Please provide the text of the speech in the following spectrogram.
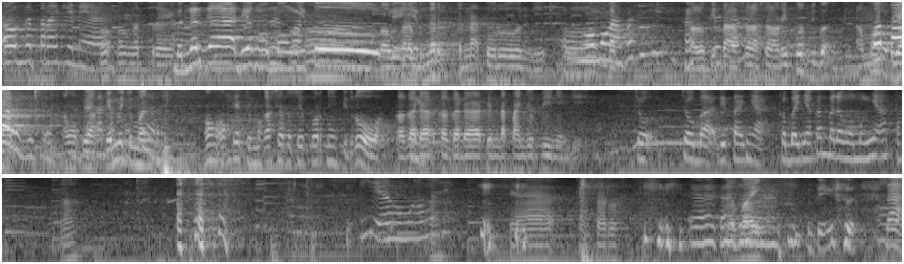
oh nge-trackin ya? oh, oh ngetrack Bener gak dia ngomong itu? kalau misalnya gitu. bener kena turun gitu Ngomong apa sih, Ci? kalau kita asal-asal report juga sama Kotor pihak- gitu. sama pihak game cuman oh oke terima kasih atas reportnya gitu doh kagak ada kagak ada tindak lanjutnya gitu Co- coba ditanya, kebanyakan pada ngomongnya apa? Hah? Iya, ngomong apa sih? ya kasar lah Ya kasar. baik Nah,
